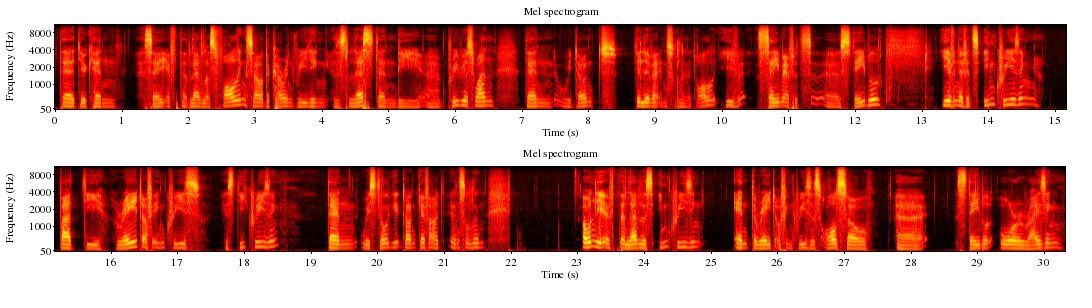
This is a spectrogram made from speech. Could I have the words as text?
that you can say if the level is falling, so the current reading is less than the uh, previous one, then we don't deliver insulin at all. Even same if it's uh, stable. Even if it's increasing, but the rate of increase is decreasing, then we still don't give out insulin. Only if the level is increasing and the rate of increase is also uh, stable or rising,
